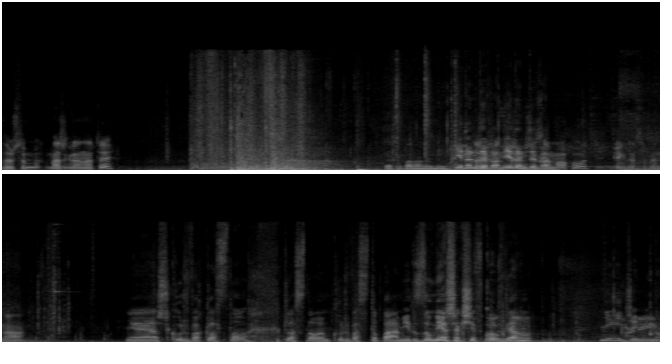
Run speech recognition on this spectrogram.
Zresztą masz granaty? Jeden To dywan, jeden ci dywan. samochód i biegnę sobie na... Nie, aż kurwa klasnął, klasnąłem kurwa stopami. Rozumiesz jak się wkurwiam? Dobra. Nie idzie mi no.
